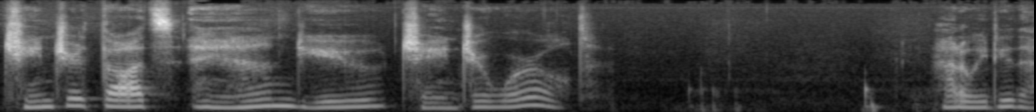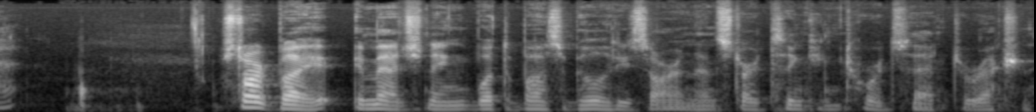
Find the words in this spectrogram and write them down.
Change your thoughts and you change your world. How do we do that? Start by imagining what the possibilities are and then start thinking towards that direction.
